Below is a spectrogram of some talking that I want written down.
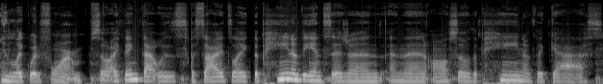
in liquid form. So I think that was besides like the pain of the incisions and then also the pain of the gas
